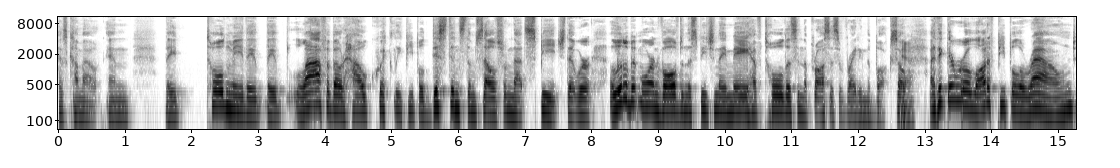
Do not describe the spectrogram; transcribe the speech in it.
has come out, and they told me they they laugh about how quickly people distance themselves from that speech that were a little bit more involved in the speech than they may have told us in the process of writing the book. So Yeah. I think there were a lot of people around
